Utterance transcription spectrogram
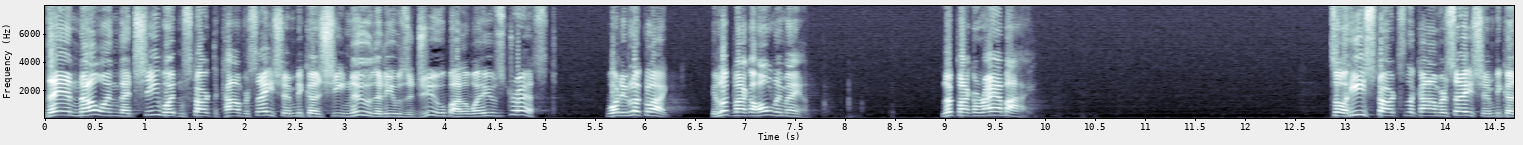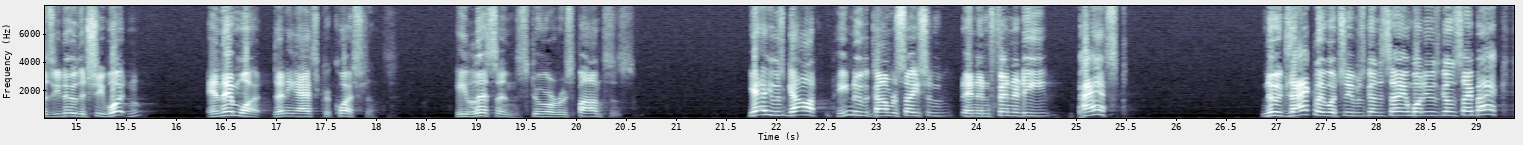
Then, knowing that she wouldn't start the conversation because she knew that he was a Jew by the way he was dressed. What he looked like? He looked like a holy man, looked like a rabbi. So he starts the conversation because he knew that she wouldn't. And then what? Then he asks her questions. He listens to her responses. Yeah, he was God. He knew the conversation in infinity past. Knew exactly what she was going to say and what he was going to say back.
